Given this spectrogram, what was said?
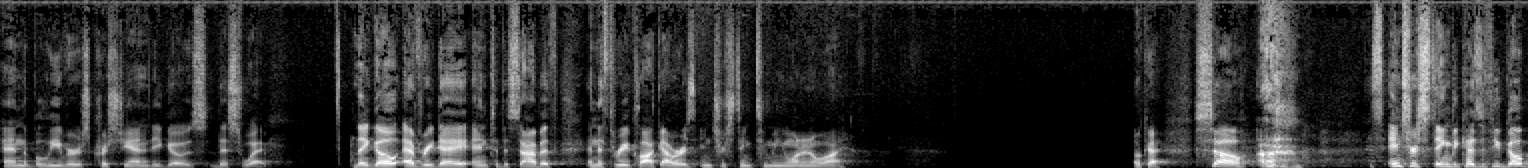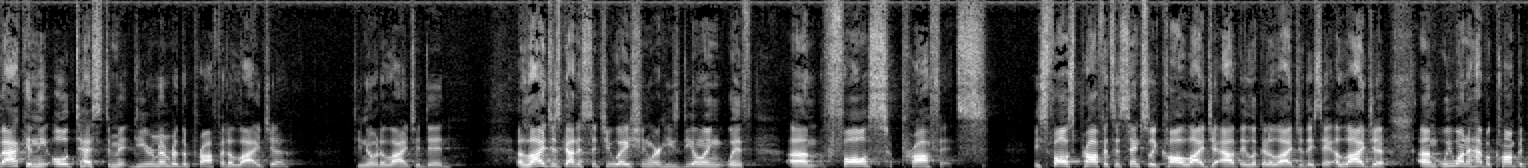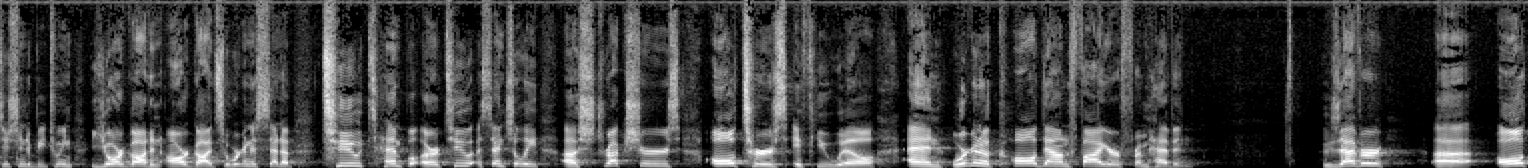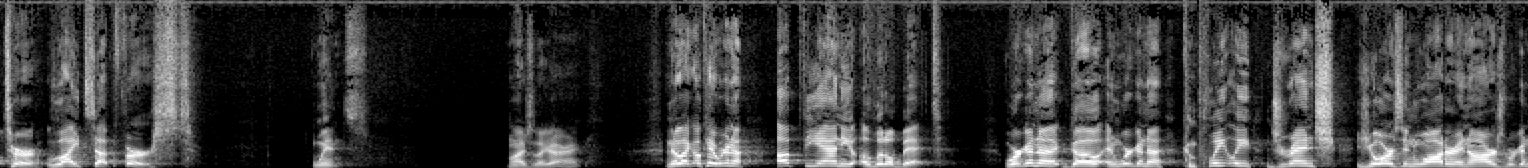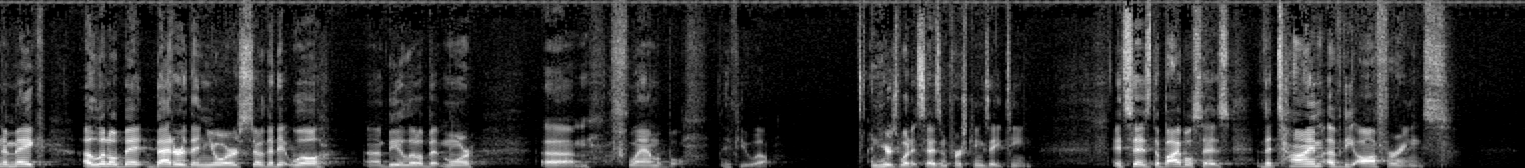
and the believers' Christianity goes this way. They go every day into the Sabbath, and the three o'clock hour is interesting to me. You want to know why? Okay, so it's interesting because if you go back in the Old Testament, do you remember the prophet Elijah? Do you know what Elijah did? Elijah's got a situation where he's dealing with um, false prophets. These false prophets essentially call Elijah out. They look at Elijah, they say, Elijah, um, we want to have a competition between your God and our God. So we're going to set up two temple or two essentially uh, structures, altars, if you will, and we're going to call down fire from heaven. Who's ever uh, altar lights up first wins. Elijah's like, all right. And they're like, okay, we're going to up the ante a little bit. We're going to go and we're going to completely drench yours in water and ours we're going to make a little bit better than yours so that it will uh, be a little bit more um, flammable, if you will. And here's what it says in 1 Kings 18 it says, the Bible says, the time of the offerings,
